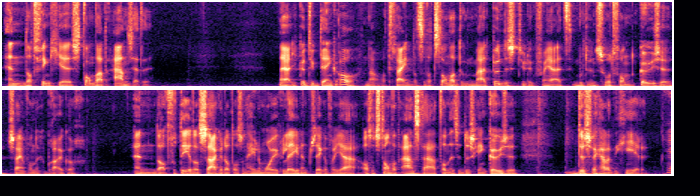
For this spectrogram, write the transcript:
en dat vinkje standaard aanzetten. Nou ja, je kunt natuurlijk denken, oh, nou wat fijn dat ze dat standaard doen, maar het punt is natuurlijk van ja, het moet een soort van keuze zijn van de gebruiker. En de adverteerders zagen dat als een hele mooie gelegenheid om te zeggen van ja, als het standaard aanstaat, dan is het dus geen keuze, dus we gaan het negeren. Hm.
